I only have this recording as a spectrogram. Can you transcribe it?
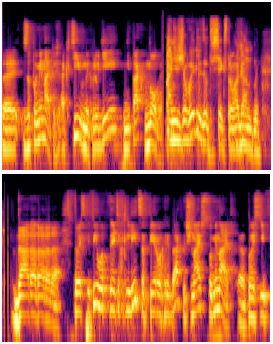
э, запоминать. То есть активных людей не так много. Они еще выглядят все экстравагантно. Да, да, да, да, да. То есть и ты вот этих лиц в первых рядах начинаешь вспоминать. Э, то есть и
